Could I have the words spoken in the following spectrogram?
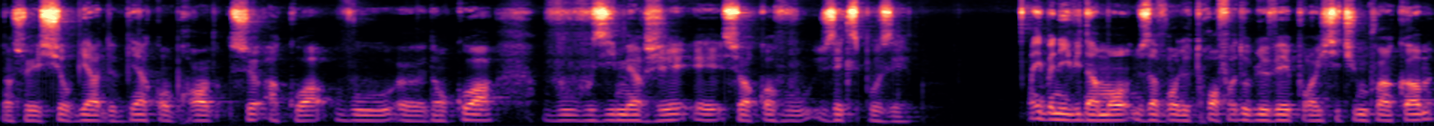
Donc soyez sûr bien de bien comprendre ce à quoi vous, euh, dans quoi vous vous immergez et ce à quoi vous exposez. Et bien évidemment, nous avons le 3xw.institutum.com.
